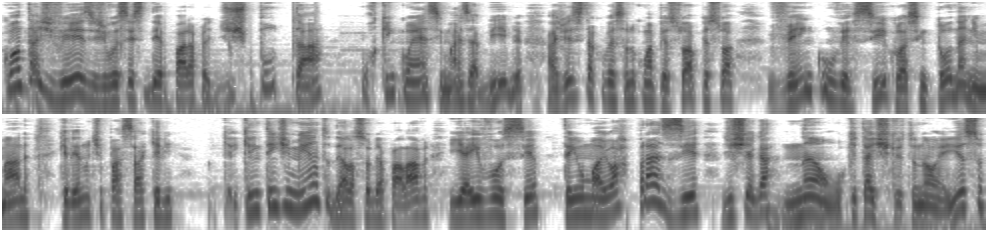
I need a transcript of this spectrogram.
Quantas vezes você se depara para disputar por quem conhece mais a Bíblia? Às vezes está conversando com uma pessoa, a pessoa vem com um versículo assim toda animada, querendo te passar aquele, aquele entendimento dela sobre a palavra, e aí você tem o maior prazer de chegar. Não, o que está escrito não é isso,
